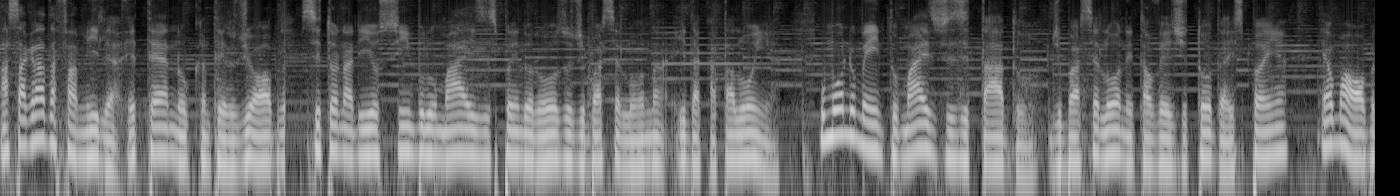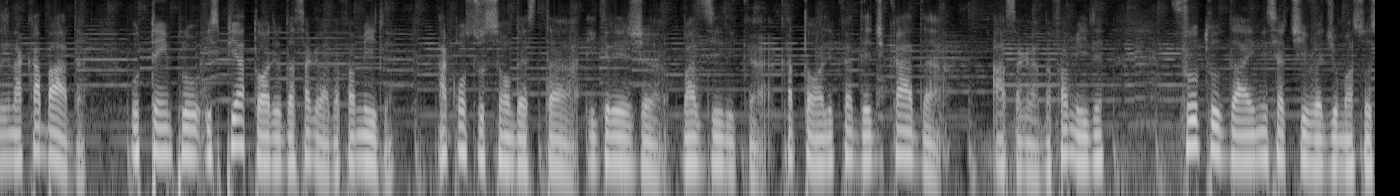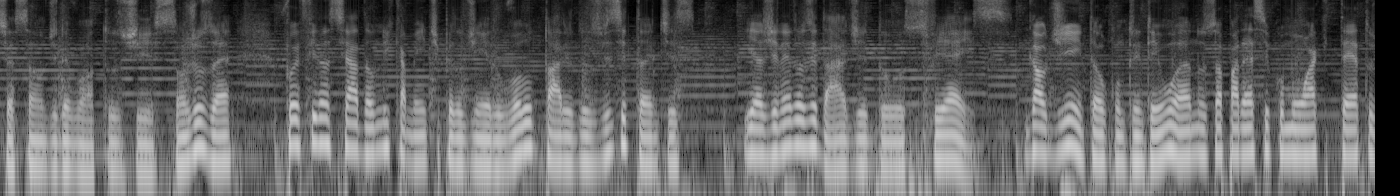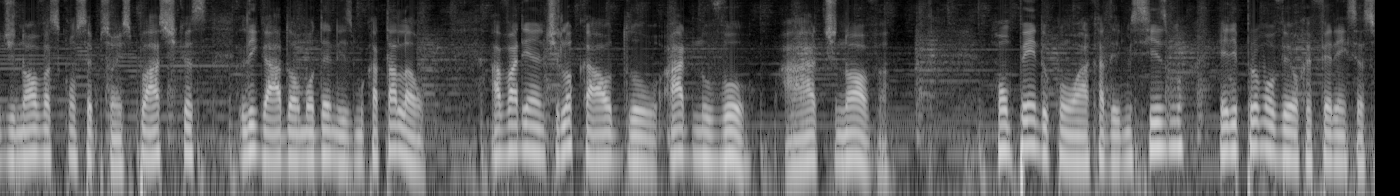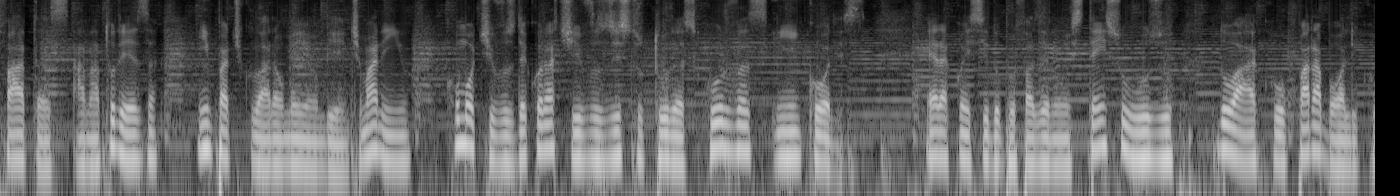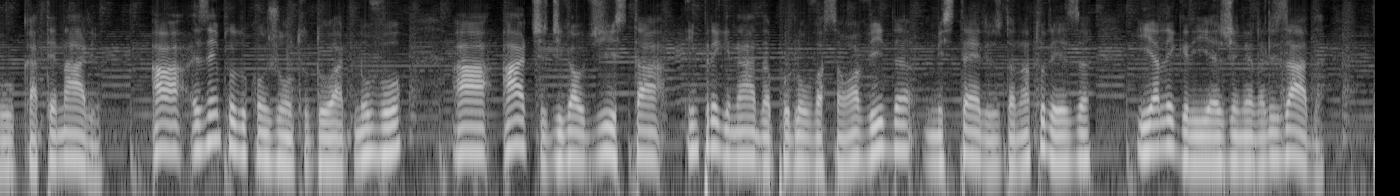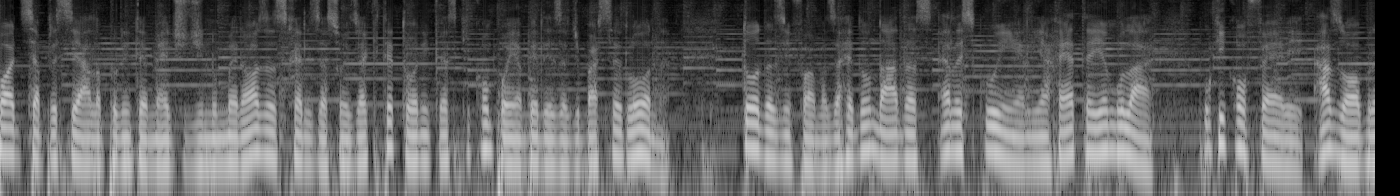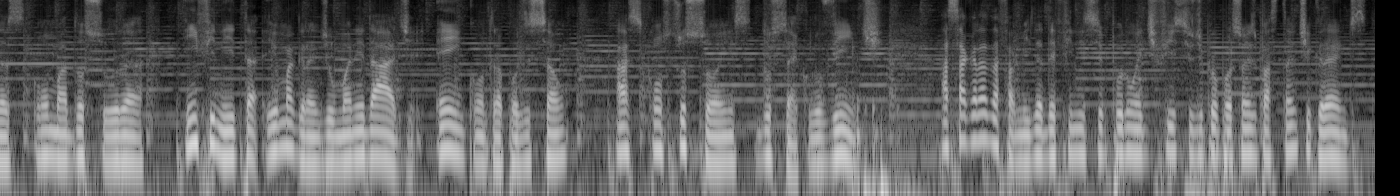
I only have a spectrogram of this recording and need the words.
a Sagrada Família, eterno canteiro de obras, se tornaria o símbolo mais esplendoroso de Barcelona e da Catalunha. O monumento mais visitado de Barcelona e talvez de toda a Espanha é uma obra inacabada, o Templo Expiatório da Sagrada Família. A construção desta igreja basílica católica dedicada à Sagrada Família fruto da iniciativa de uma associação de devotos de São José, foi financiada unicamente pelo dinheiro voluntário dos visitantes e a generosidade dos fiéis. Gaudí, então com 31 anos, aparece como um arquiteto de novas concepções plásticas ligado ao modernismo catalão, a variante local do Art Nouveau, a arte nova. Rompendo com o academicismo, ele promoveu referências fartas à natureza, em particular ao meio ambiente marinho, com motivos decorativos estruturas curvas e em cores. Era conhecido por fazer um extenso uso do arco parabólico catenário. A exemplo do conjunto do Art Nouveau, a arte de Gaudí está impregnada por louvação à vida, mistérios da natureza e alegria generalizada pode-se apreciá-la por intermédio de numerosas realizações arquitetônicas que compõem a beleza de Barcelona. Todas em formas arredondadas, elas excluem a linha reta e angular, o que confere às obras uma doçura infinita e uma grande humanidade, em contraposição às construções do século XX. A Sagrada Família define-se por um edifício de proporções bastante grandes,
